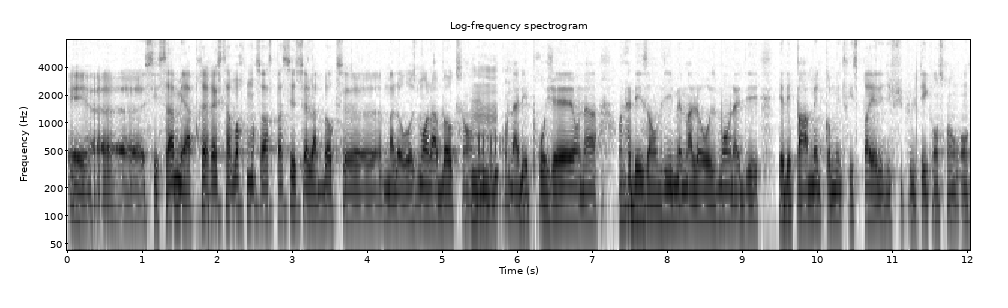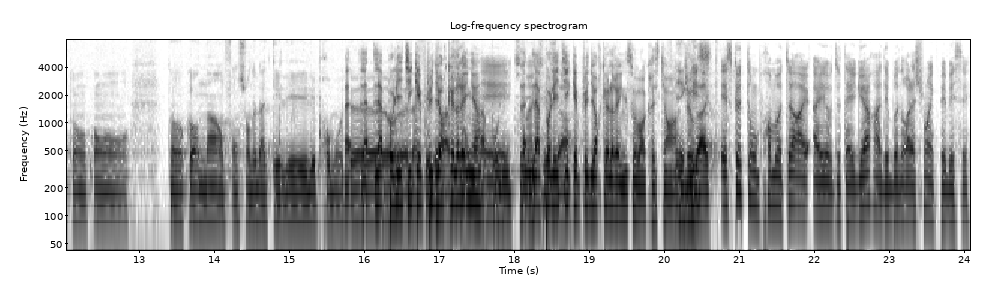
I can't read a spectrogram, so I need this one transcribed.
Et euh, c'est ça, mais après, reste à voir comment ça va se passer. C'est la boxe, euh, malheureusement, la boxe, on, on a des projets, on a, on a des envies, mais malheureusement, on a des, il y a des paramètres qu'on ne maîtrise pas, il y a des difficultés qu'on se rend- qu'on a en fonction de la télé, les promoteurs. La, la politique la est plus dure que le ring. hein. La politique, La, est plus dure que le ring, souvent, Christian. Exact. Est-ce que ton promoteur Eye of the Tiger a des bonnes relations avec PBC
